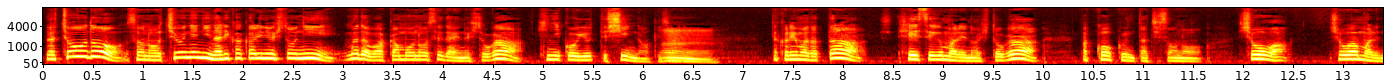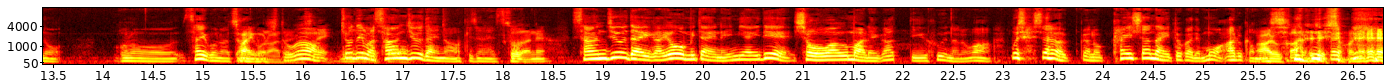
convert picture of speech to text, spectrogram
だちょうどその中年になりかかりの人にまだ若者世代の人が皮肉を言うってシーンなわけうじゃん、ん。だから今だったら平成生まれの人が、まあ、こうくんたちその昭和昭和生まれのこの最後のあたりの人が、ちょうど今そう30代なわけじゃないですか。そうだね30代がよみたいな意味合いで昭和生まれがっていう風なのはもしかしたらあの会社内とかでもあるかもしれない。あるでしょうね。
